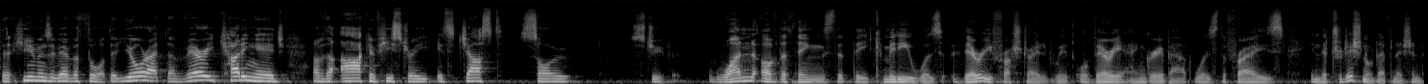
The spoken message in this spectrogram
that humans have ever thought. That you're at the very cutting edge of the arc of history. It's just so stupid. One of the things that the committee was very frustrated with or very angry about was the phrase in the traditional definition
